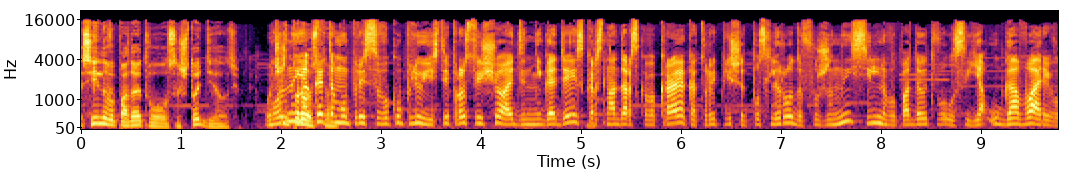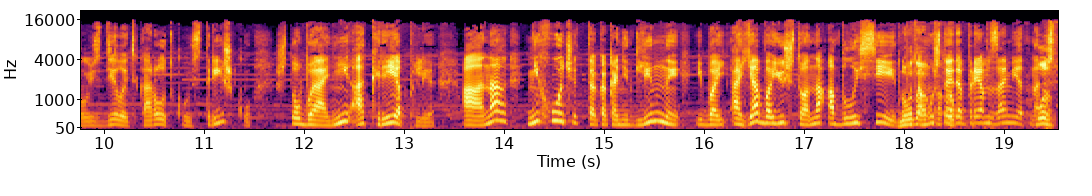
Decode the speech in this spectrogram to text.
Сильно выпадают волосы. Что делать? Очень Можно я к просто. этому присовокуплю? Есть и просто еще один негодяй из Краснодарского края, который пишет, после родов у жены сильно выпадают волосы. Я уговариваю сделать короткую стрижку, чтобы они окрепли. А она не хочет, так как они длинные, и бо- а я боюсь, что она облысеет, Ну вот, потому а- что а- это прям заметно. Пост,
